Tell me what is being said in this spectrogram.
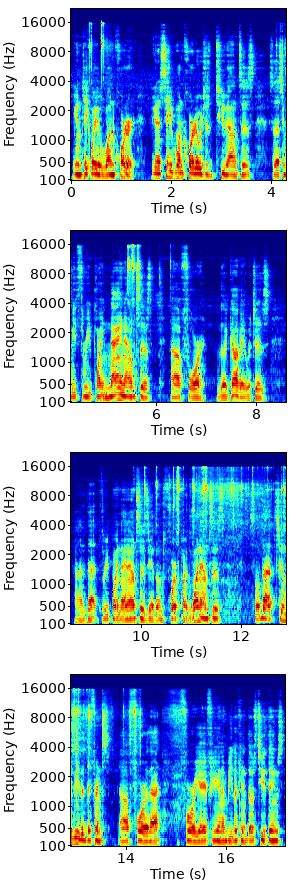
you're going to take away one quarter. You're going to save one quarter, which is two ounces. So that's going to be 3.9 ounces uh, for the agave, which is uh, that 3.9 ounces. The other one's 4.1 ounces. So that's going to be the difference uh, for that for you if you're going to be looking at those two things.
